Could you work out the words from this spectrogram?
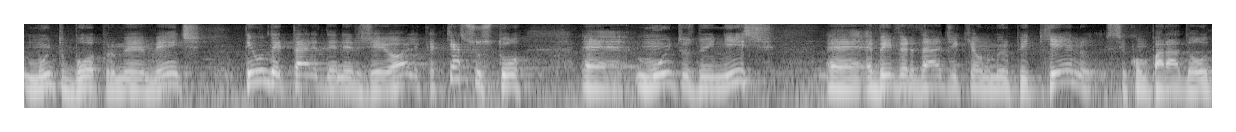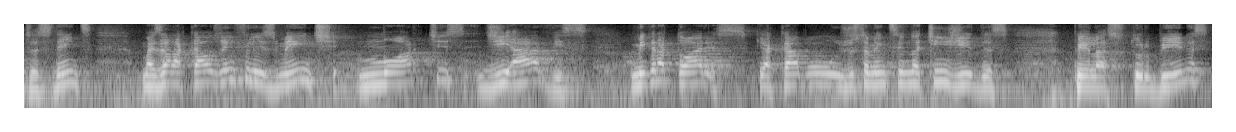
muito boa para o meio ambiente, tem um detalhe da energia eólica que assustou é, muitos no início. É, é, bem verdade que é um número pequeno se comparado a outros acidentes, mas ela causa, infelizmente, mortes de aves migratórias que acabam justamente sendo atingidas pelas turbinas.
